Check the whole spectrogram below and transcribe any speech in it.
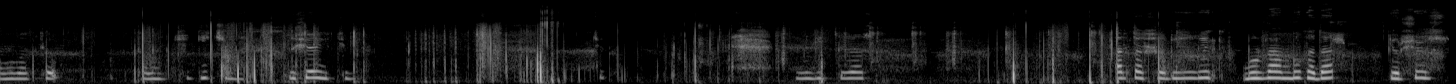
Ama bak çok. Tamam çık git şimdi. Dışarı git şimdi. Çık. Şimdi git biraz. Arkadaşlar bizlik buradan bu kadar. Görüşürüz.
